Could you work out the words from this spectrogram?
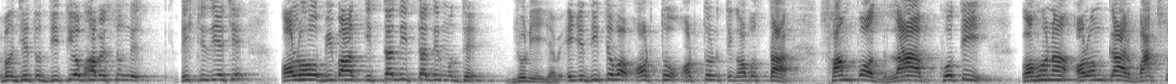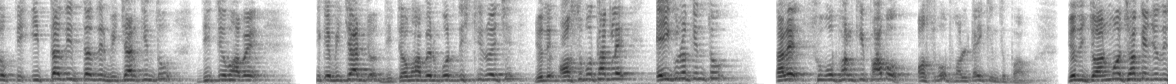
এবং যেহেতু দ্বিতীয় ভাবের সঙ্গে দৃষ্টি দিয়েছে, কলহ, বিবাদ ইত্যাদি ইত্যাদির মধ্যে জড়িয়ে যাবে। এই যে দ্বিতীয় ভাব, অর্থ, অর্থনৈতিক অবস্থা, সম্পদ, লাভ, ক্ষতি, গহনা, অলংকার, বাকশক্তি ইত্যাদি ইত্যাদির বিচার কিন্তু দ্বিতীয়ভাবে থেকে বিচার্য, দ্বিতীয় ভাবের উপর দৃষ্টি রয়েছে। যদি অশুভ থাকলে, এইগুলো কিন্তু তাহলে শুভ ফল কি পাবো? অশুভ ফলটাই কিন্তু পাবো। যদি জন্মছকে যদি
